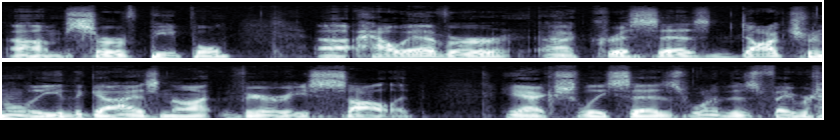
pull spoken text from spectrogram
um, serve people. Uh, however, uh, Chris says doctrinally the guy is not very solid. He actually says one of his favorite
